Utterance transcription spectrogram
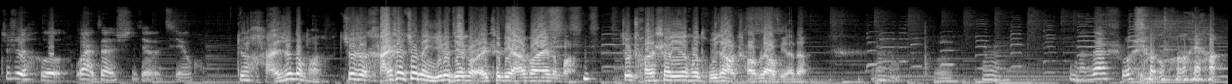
就是和外在世界的接口。就还是的嘛，就是还是就那一个接口 HDMI 的嘛，就传声音和图像，传不了别的。嗯嗯嗯，你们在说什么呀？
